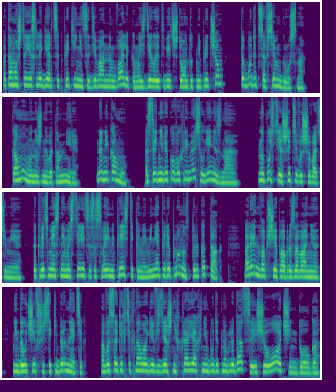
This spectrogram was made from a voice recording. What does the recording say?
Потому что если герцог прикинется диванным валиком и сделает вид, что он тут ни при чем, то будет совсем грустно. Кому мы нужны в этом мире? Да никому. А средневековых ремесел я не знаю. Ну пусть я шить и вышивать умею. Так ведь местные мастерицы со своими крестиками меня переплюнут только так. а Рейн вообще по образованию недоучившийся кибернетик, а высоких технологий в здешних краях не будет наблюдаться еще очень долго.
